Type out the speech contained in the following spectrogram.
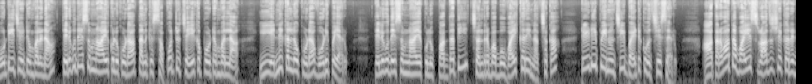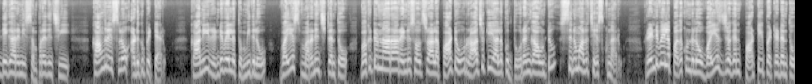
పోటీ చేయటం వలన తెలుగుదేశం నాయకులు కూడా తనకి సపోర్టు చేయకపోవటం వల్ల ఈ ఎన్నికల్లో కూడా ఓడిపోయారు. తెలుగుదేశం నాయకులు పద్ధతి, చంద్రబాబు వైఖరి నచ్చక టీడీపీ నుంచి బయటకు వచ్చేశారు. ఆ తర్వాత వైఎస్ రాజశేఖరరెడ్డి గారిని సంప్రదించి కాంగ్రెస్లో అడుగుపెట్టారు. కానీ రెండువేల తొమ్మిదిలో వైఎస్ మరణించటంతో ఒకటిన్నర రెండు సంవత్సరాల పాటు రాజకీయాలకు దూరంగా ఉంటూ సినిమాలు చేసుకున్నారు. రెండువేల పదకొండులో వైఎస్ జగన్ పార్టీ పెట్టడంతో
